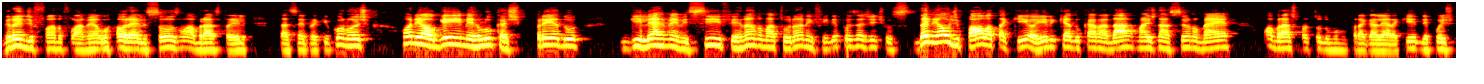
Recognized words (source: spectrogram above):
Grande fã do Flamengo, Aurélio Souza. Um abraço para ele, está sempre aqui conosco. Roniel Gamer, Lucas Predo, Guilherme MC, Fernando Maturano, enfim, depois a gente. Daniel de Paula está aqui, ó, ele que é do Canadá, mas nasceu no Meia. Um abraço para todo mundo, para a galera aqui. Depois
